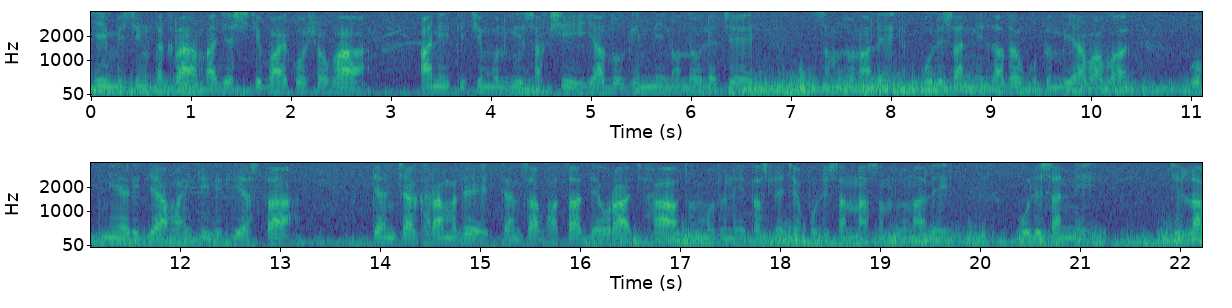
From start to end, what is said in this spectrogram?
ही मिसिंग तक्रार राजेशची बायको शोभा आणि तिची मुलगी साक्षी या दोघींनी नोंदवल्याचे समजून आले. पोलिसांनी जाधव कुटुंबियाबाबत गोपनीयरित्या माहिती घेतली असता त्यांच्या घरामध्ये त्यांचा भाचा देवराज हा अधूनमधून येत असल्याचे पोलिसांना समजून आले. पोलिसांनी जिल्हा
